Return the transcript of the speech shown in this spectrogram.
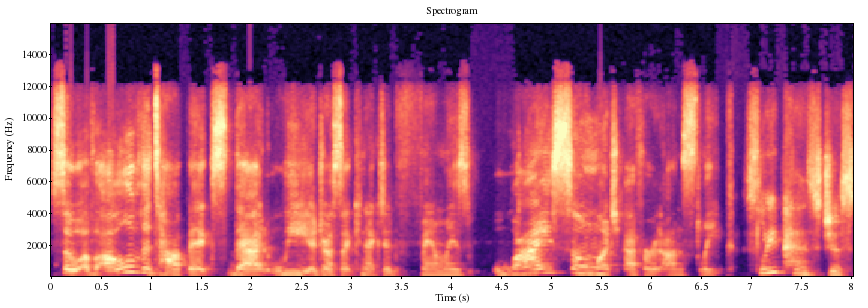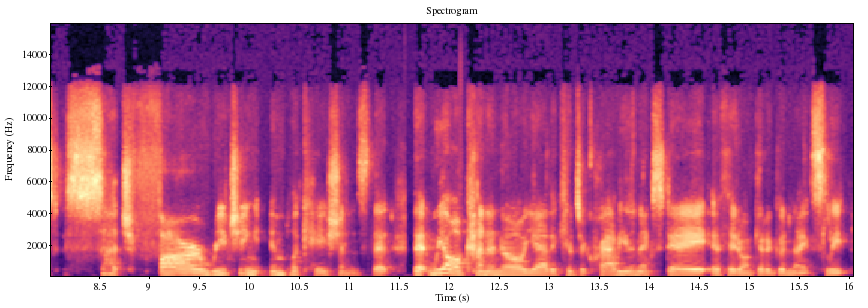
So, of all of the topics that we address at Connected Families, why so much effort on sleep? Sleep has just such far-reaching implications that that we all kind of know, yeah, the kids are crabby the next day if they don't get a good night's sleep,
